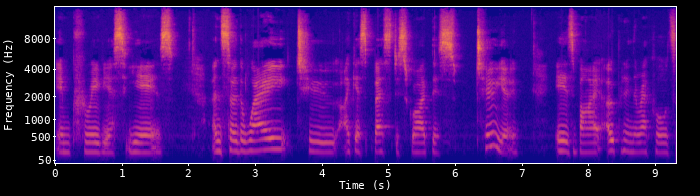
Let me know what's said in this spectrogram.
in previous years. And so the way to, I guess, best describe this to you is by opening the records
